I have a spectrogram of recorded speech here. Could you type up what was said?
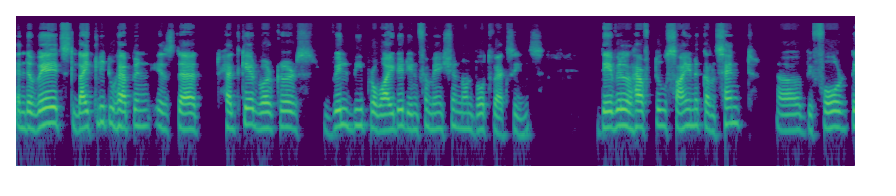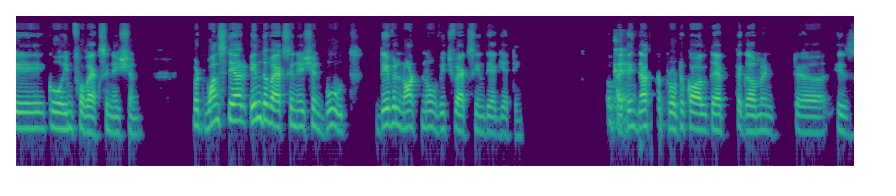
and the way it's likely to happen is that healthcare workers will be provided information on both vaccines. They will have to sign a consent uh, before they go in for vaccination but once they are in the vaccination booth, they will not know which vaccine they are getting. Okay. I think that's the protocol that the government uh, is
